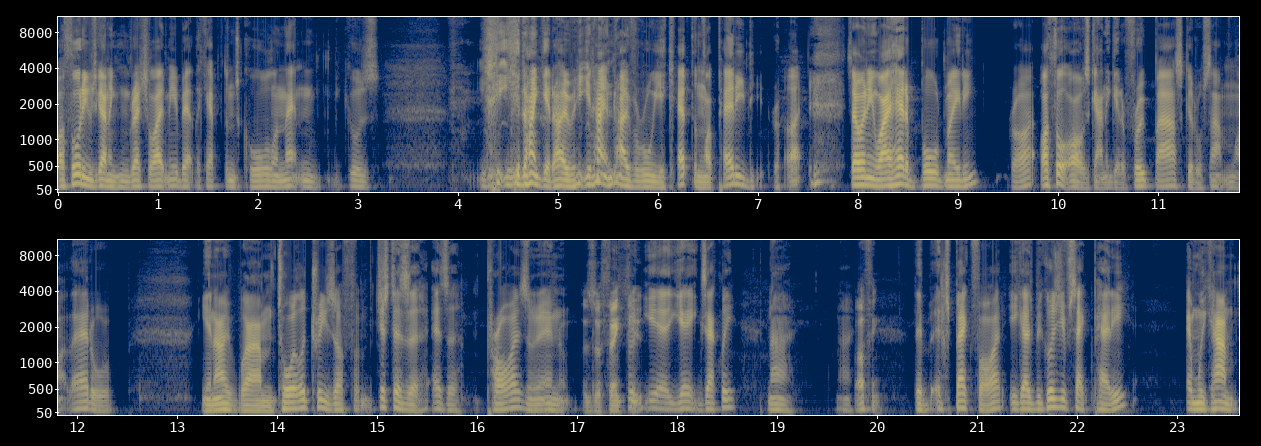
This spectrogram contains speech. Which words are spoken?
I thought he was going to congratulate me about the captain's call and that, and because you don't get over, you don't overrule your captain like Paddy did, right? So anyway, I had a board meeting, right? I thought I was going to get a fruit basket or something like that, or you know, um, toiletries off him, just as a as a prize, and, and As a thank you. yeah, yeah, exactly. No, no. Nothing. they- it's backfired. He goes because you've sacked Paddy, and we can't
